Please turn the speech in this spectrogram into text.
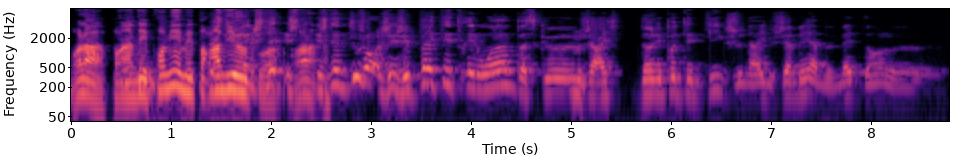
Voilà, pas un des premiers, mais par un vieux. Quoi. Je, l'aime toujours. J'ai pas été très loin parce que mm. j'arrive dans les point and click, je n'arrive jamais à me mettre dans le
